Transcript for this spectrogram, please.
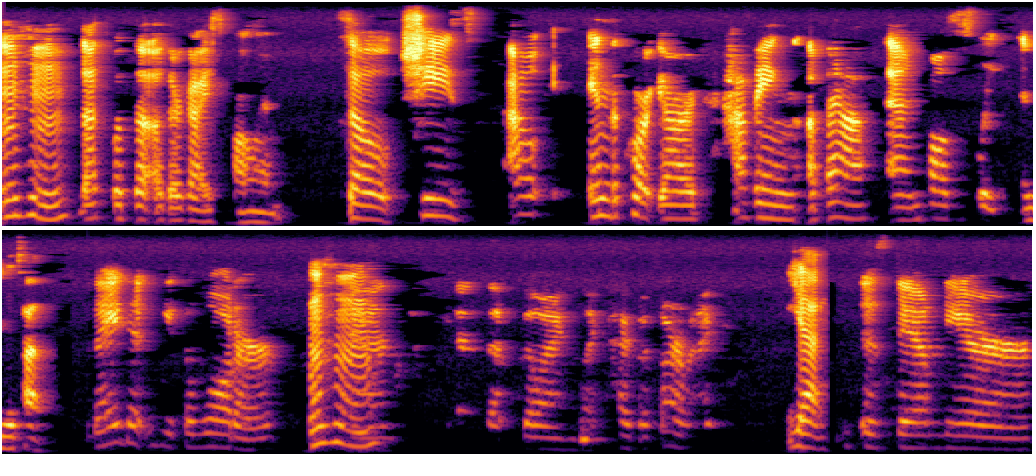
Mm-hmm. That's what the other guys call him. So she's out in the courtyard having a bath and falls asleep in the tub. They didn't heat the water Mm-hmm. and ends up going like hypothermic. Yes. is damn near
